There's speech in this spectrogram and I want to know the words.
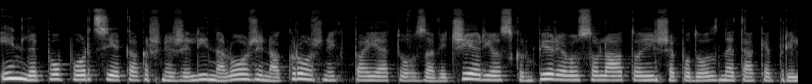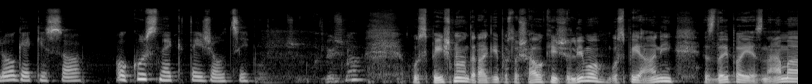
in lepo porcije, kakršne želi, naloži na krožnik, pa je to za večerjo, s krompirjevo solato in še podobne take priloge, ki so okusne k tej žovci. Uspešno. Uspešno, dragi poslušalki, želimo, gospe Ani. Zdaj pa je z nama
